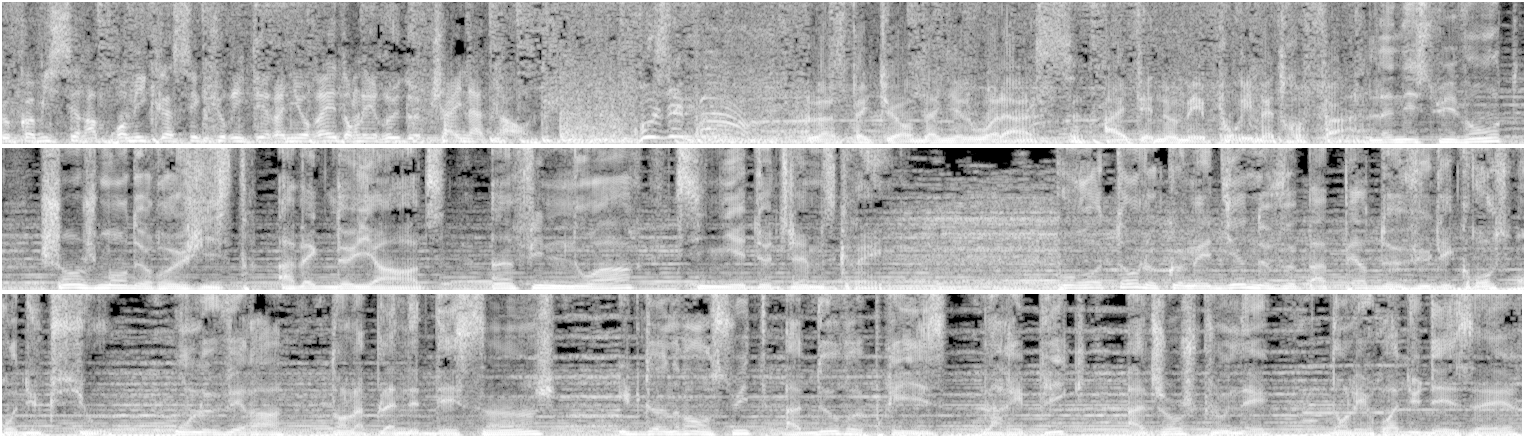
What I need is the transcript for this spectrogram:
Le commissaire a promis que la sécurité régnerait dans les rues de Chinatown. Bougez pas L'inspecteur Daniel Wallace a été nommé pour y mettre fin. L'année suivante, changement de registre avec The Yards, un film noir signé de James Gray. Pour autant, le comédien ne veut pas perdre de vue les grosses productions. On le verra dans La planète des singes. Il donnera ensuite à deux reprises la réplique à George Clooney dans Les Rois du désert,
